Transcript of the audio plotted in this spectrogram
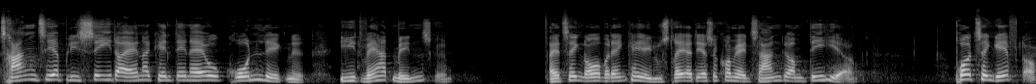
Trangen til at blive set og anerkendt, den er jo grundlæggende i et hvert menneske. Og jeg tænkte over, hvordan kan jeg illustrere det, og så kom jeg i tanke om det her. Prøv at tænke efter.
